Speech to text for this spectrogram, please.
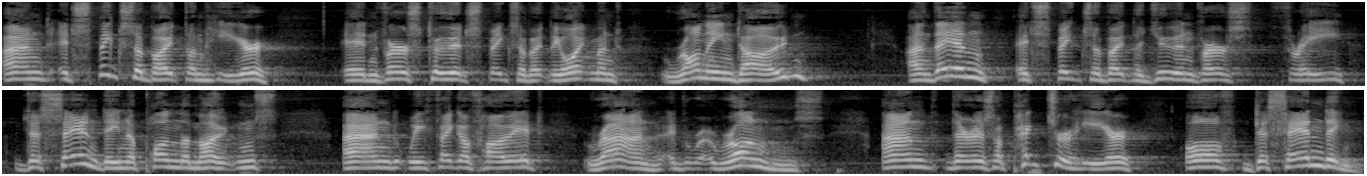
And it speaks about them here. In verse 2, it speaks about the ointment running down. And then it speaks about the dew in verse 3 descending upon the mountains. And we think of how it ran, it runs. And there is a picture here of descending.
